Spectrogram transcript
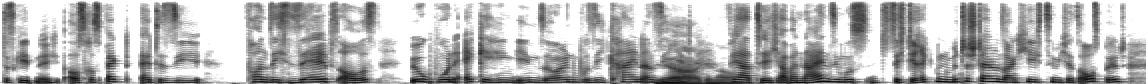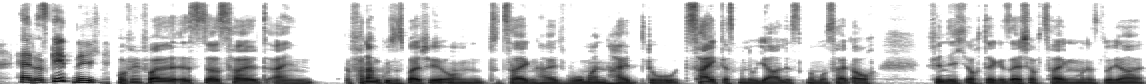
das geht nicht. Aus Respekt hätte sie von sich selbst aus irgendwo in eine Ecke hingehen sollen, wo sie keiner sieht. Ja, genau. Fertig. Aber nein, sie muss sich direkt in die Mitte stellen und sagen, hier, ich ziehe mich jetzt aus, Bitch. Hä, das geht nicht. Auf jeden Fall ist das halt ein verdammt gutes Beispiel, um zu zeigen halt, wo man halt so zeigt, dass man loyal ist. Man muss halt auch, finde ich, auch der Gesellschaft zeigen, man ist loyal.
